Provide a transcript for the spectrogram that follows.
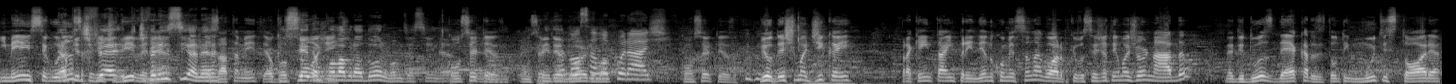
em meio à insegurança é que, que, a gente vive, que né? diferencia, né? né? Exatamente, é o que Você é um colaborador, vamos dizer assim, né? Com certeza, é um com certeza. A nossa loucuragem. Com certeza. Viu, deixa uma dica aí para quem está empreendendo começando agora, porque você já tem uma jornada né, de duas décadas, então tem muita história,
